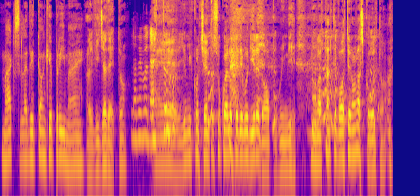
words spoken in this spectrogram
Max l'ha detto anche prima, eh? Avevi già detto? L'avevo detto. Eh, io mi concentro su quello che devo dire dopo, quindi non, tante volte non l'ascolto.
